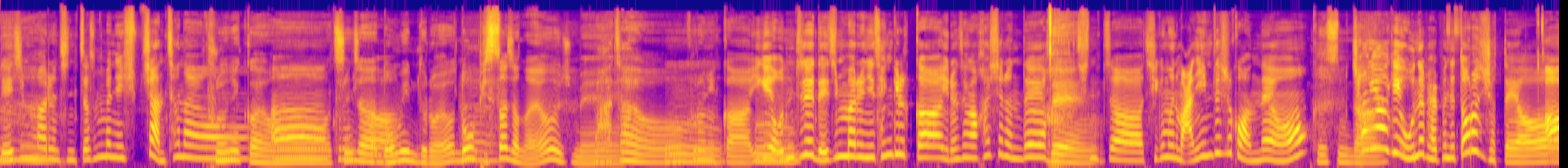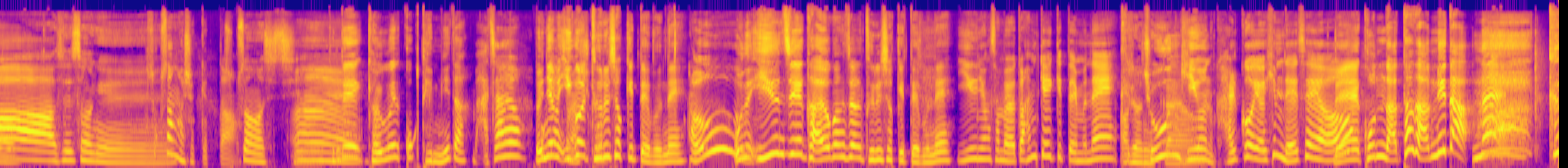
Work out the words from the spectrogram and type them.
내 집 마련 진짜 선배님 쉽지 않잖아요. 그러니까요. 아, 진짜 그러니까. 너무 힘들어요. 너무 네. 비싸잖아요, 요즘에. 맞아요. 음. 그러니까 이게 음. 언제 내 집 마련이 생길까 이런 생각 하시는데 하, 네. 진짜 지금 은 많이 힘드실 것 같네요. 그렇습니다. 청약이 오늘 발표인데 떨어지셨대요. 아, 세상에. 속상하셨겠다. 속상하시지. 네. 근데 결국엔 꼭 됩니다. 맞아요. 왜냐면 이걸 마시고. 들으셨기 때문에. 어우. 오늘 이은지의 가요광장을 들으셨기 때문에. 이은영 선배와 또 함께했기 때문에 어. 좋은 기운 갈 거예요. 힘내세요. 네, 곧 나타납니다. 네. 그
